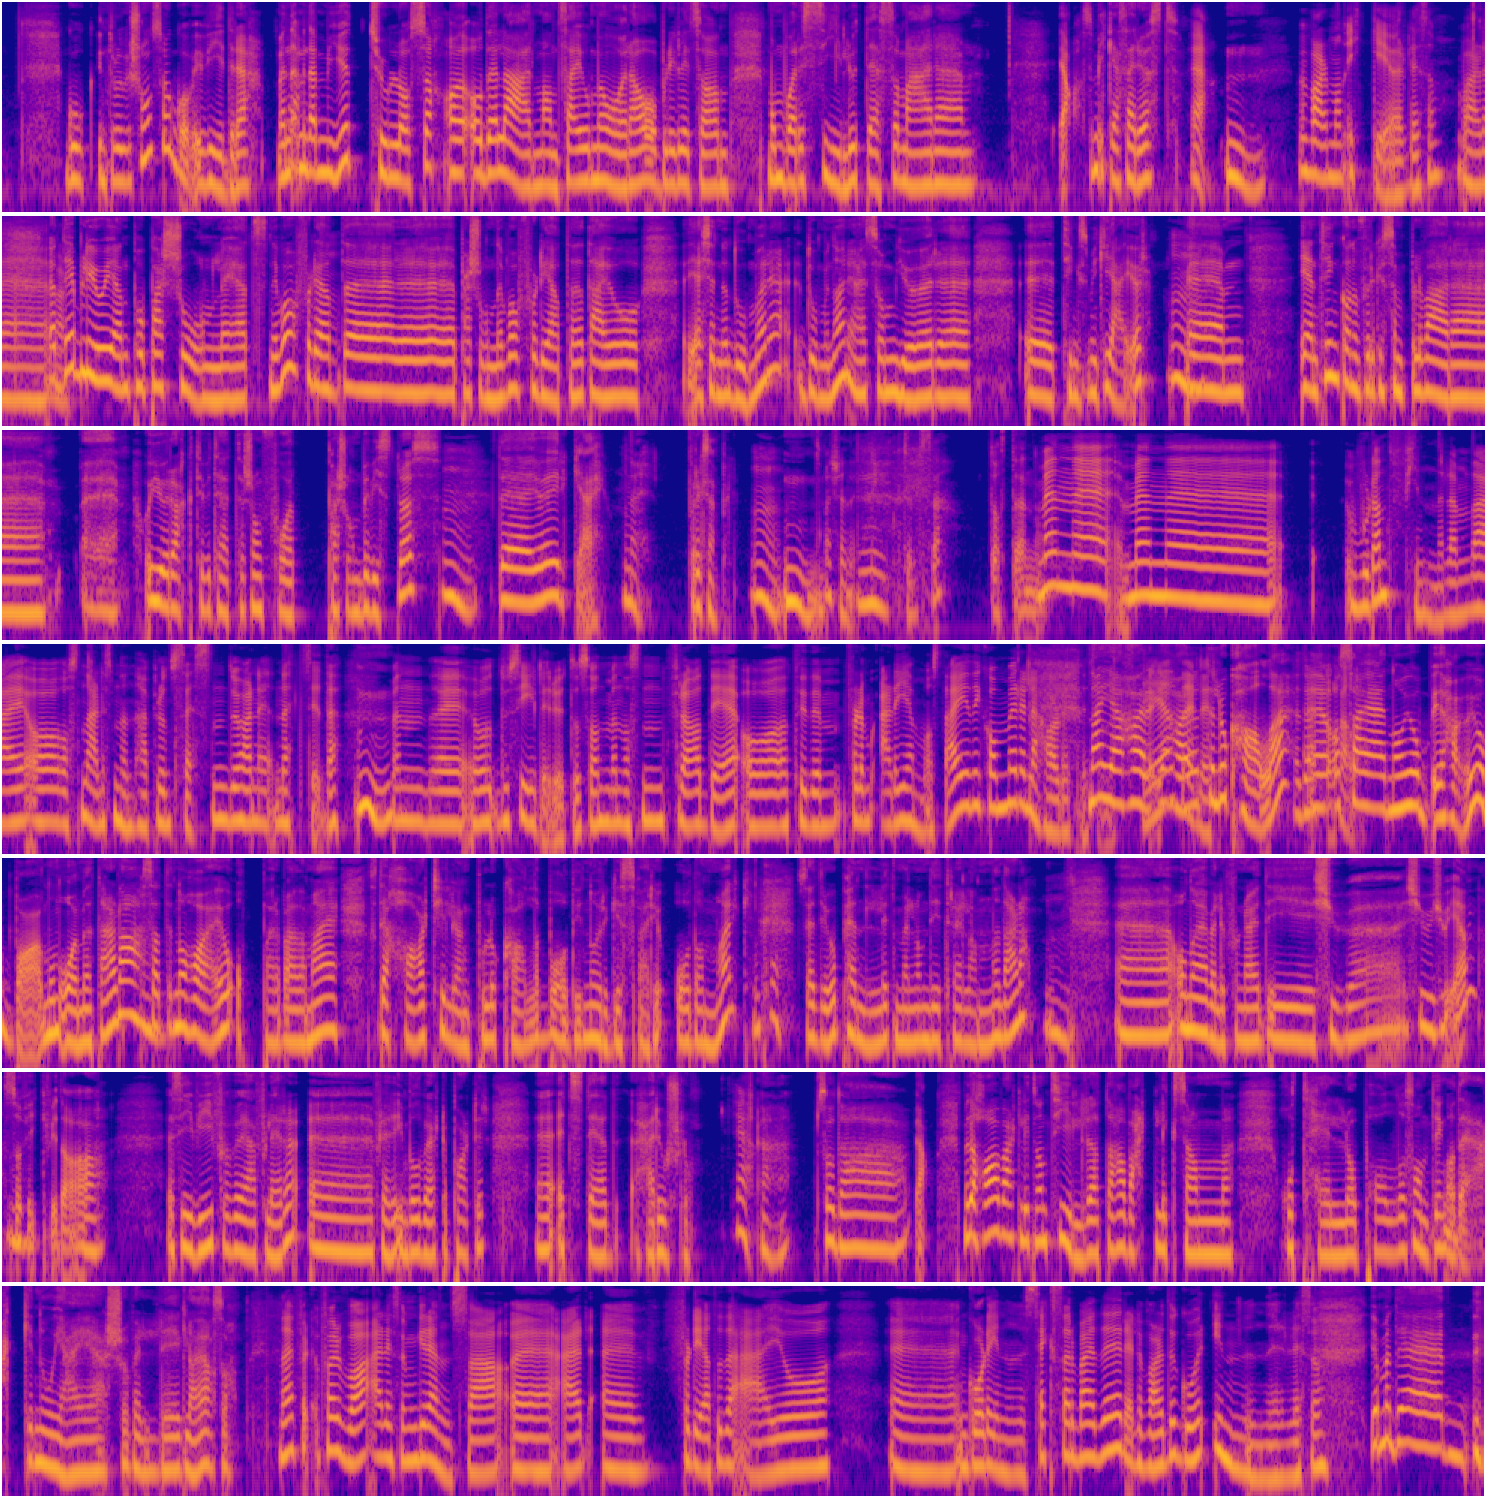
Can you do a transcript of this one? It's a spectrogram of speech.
god introduksjon, så går vi videre. Men, men det er mye tull også, og, og det lærer man seg jo med åra, og blir litt sånn Man må bare sile ut det som er eh, Ja, som ikke er seriøst. Ja. Mm. Men hva er det man ikke gjør, liksom? Hva er det Ja, det blir jo igjen på personlighetsnivå, fordi at mm. personnivå, fordi at det er jo Jeg kjenner dominar, jeg, dominar, jeg som gjør eh, eh, ting som ikke jeg gjør. en ting kan jo eksempel være eh, å gjøre aktiviteter som får personen bevisstløs. Mm. Det gjør ikke jeg, Nei. for eksempel. Mm. Mm. Jeg skjønner. Nytelse.no. Men, eh, men eh, hvordan finner de deg, og åssen er liksom denne her prosessen? Du har nettside, Mm. men, eh, og du siler ut og sånn, men åssen fra det og til dem For dem, er det hjemme hos deg de kommer, eller har du et liksom Nei, jeg har, jeg har sted, et lokale, eh, og så har jeg, nå jobb, jeg har jo jobba noen år med dette her, da, så at nå har jeg jo opparbeida meg så jeg har tilgang på lokale både i Norge, Sverige og Danmark. Okay. Så jeg driver og pendler litt mellom de tre landene der, da. Eh, og nå er jeg veldig fornøyd. I 20, 2021 så fikk vi da jeg sier vi, for vi er flere, eh, flere involverte parter, eh, et sted her i Oslo. Ja. Så da, ja. Men det har vært litt sånn tidligere at det har vært liksom hotellopphold og sånne ting, og det er ikke noe jeg er så veldig glad i, altså. Nei, for, for hva er liksom grensa er, er eh, Fordi at det er jo eh, Går det inn under sexarbeider, eller hva er det det går innunder, liksom? Ja, men det,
